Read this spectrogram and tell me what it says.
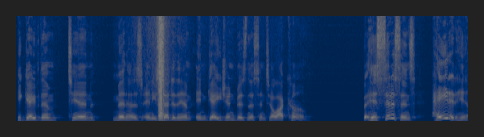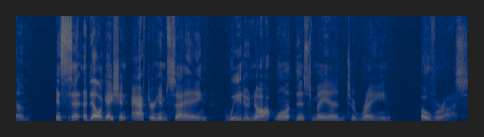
he gave them ten minas, and he said to them, Engage in business until I come. But his citizens hated him and sent a delegation after him, saying, We do not want this man to reign over us.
